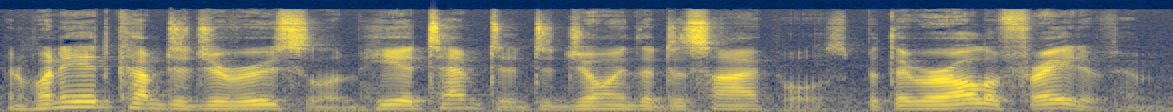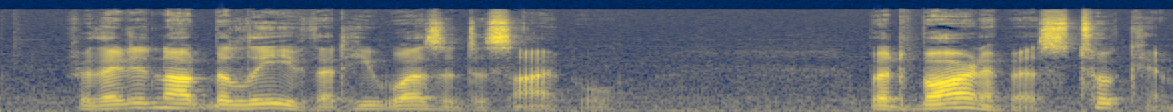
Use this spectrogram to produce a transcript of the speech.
And when he had come to Jerusalem, he attempted to join the disciples, but they were all afraid of him, for they did not believe that he was a disciple. But Barnabas took him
